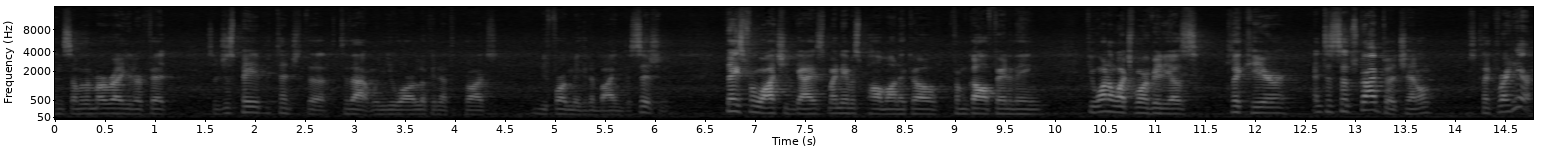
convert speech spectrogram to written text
and some of them are regular fit. So just pay attention to, to that when you are looking at the products before making a buying decision. Thanks for watching guys. My name is Paul Monaco from Golf Anything. If you want to watch more videos, click here and to subscribe to our channel, just click right here.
